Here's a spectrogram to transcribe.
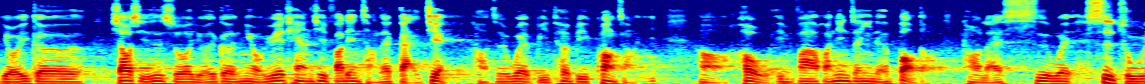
有一个消息是说，有一个纽约天然气发电厂在改建，好，这是为比特币矿场啊后引发环境争议的报道，好，来试为试图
